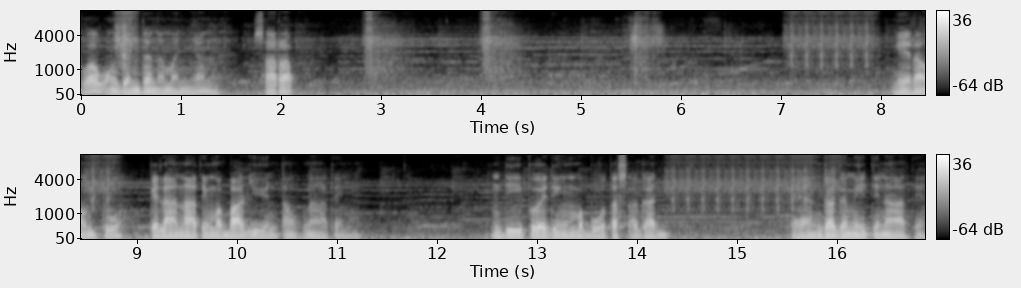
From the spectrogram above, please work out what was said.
Wow, ang ganda naman yan. Sarap. Okay, round 2. Kailangan nating mabalyo yung tank natin. Hindi pwedeng mabutas agad. Kaya ang gagamitin natin.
